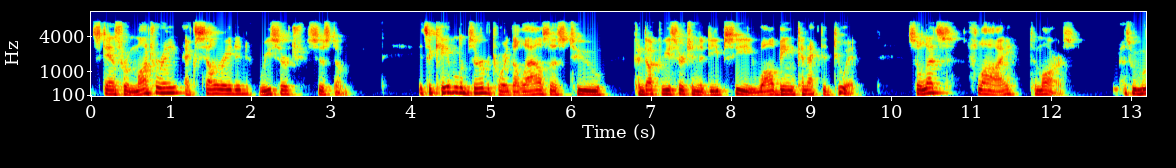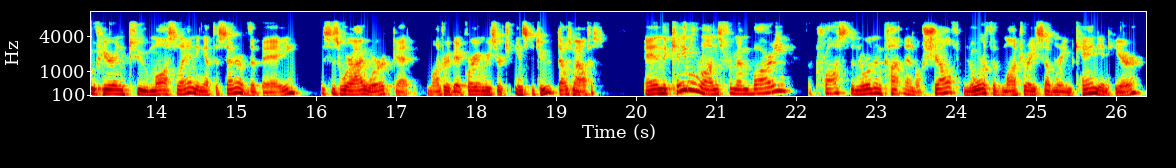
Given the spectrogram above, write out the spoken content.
stands for Monterey Accelerated Research System. It's a cabled observatory that allows us to conduct research in the deep sea while being connected to it. So let's fly to Mars. As we move here into Moss Landing at the center of the bay, this is where I work at Monterey Bay Aquarium Research Institute. That was my office. And the cable runs from MBARI across the northern continental shelf, north of Monterey Submarine Canyon here,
